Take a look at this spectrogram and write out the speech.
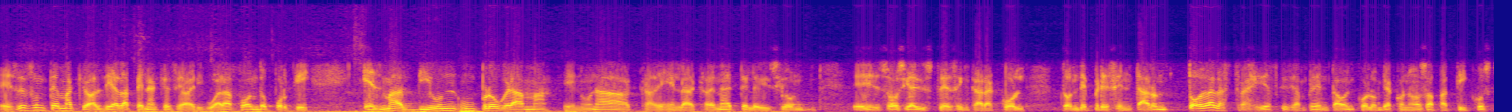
Ese es un tema que valdría la pena que se averiguara a fondo porque es más, vi un, programa en una en la cadena de televisión eh, socia de ustedes en Caracol donde presentaron todas las tragedias que se han presentado en Colombia con esos zapaticos,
